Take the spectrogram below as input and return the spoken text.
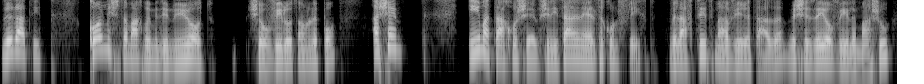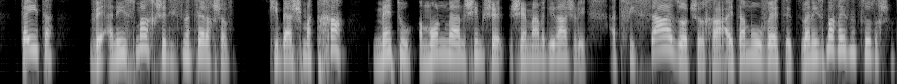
זה דעתי. כל מי שתמך במדיניות שהובילו אותנו לפה, אשם. אם אתה חושב שניתן לנהל את הקונפליקט ולהפציץ מהאוויר את עזה ושזה יוביל למשהו, טעית. ואני אשמח שתתנצל עכשיו, כי באשמתך מתו המון מהאנשים ש... שהם מהמדינה שלי. התפיסה הזאת שלך הייתה מעוותת, ואני אשמח להתנצלות עכשיו.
